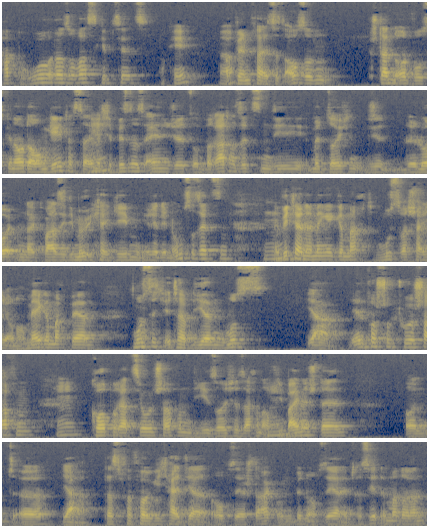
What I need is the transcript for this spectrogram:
Hub Ruhr oder sowas gibt's jetzt. Okay. Ja. Auf jeden Fall ist das auch so ein Standort, wo es genau darum geht, dass da Mhm. irgendwelche Business Angels und Berater sitzen, die mit solchen die, den Leuten da quasi die Möglichkeit geben, ihre Ideen umzusetzen. Mhm. Da wird ja eine Menge gemacht, muss wahrscheinlich auch noch mehr gemacht werden, muss sich etablieren, muss ja Infrastruktur schaffen, Mhm. Kooperation schaffen, die solche Sachen auf Mhm. die Beine stellen. Und äh, ja, das verfolge ich halt ja auch sehr stark und bin auch sehr interessiert immer daran.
